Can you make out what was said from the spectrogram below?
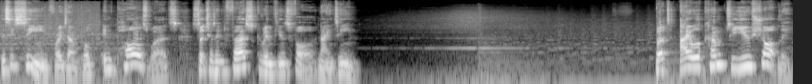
This is seen, for example, in Paul's words, such as in 1 Corinthians 4:19. But I will come to you shortly,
